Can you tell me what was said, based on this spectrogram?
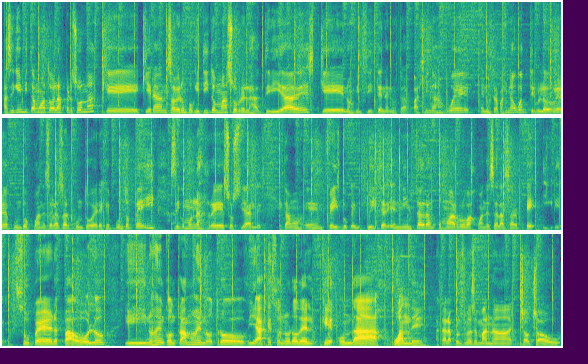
Así que invitamos a todas las personas que quieran saber un poquitito más sobre las actividades que nos visiten en nuestra página web, en nuestra página web www.juandesalazar.org.pi, así como en las redes sociales. Estamos en Facebook, en Twitter, en Instagram como arroba Juan de Salazar PY. Super Paolo y nos en otro viaje sonoro del ¿Qué onda Juan de? Hasta la próxima semana. Chau chau.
